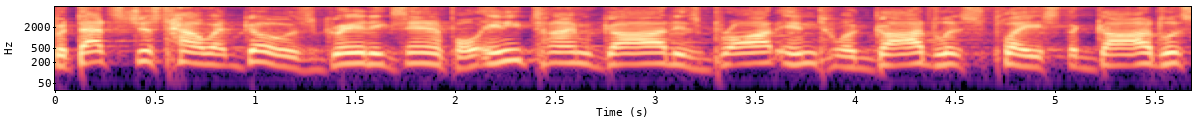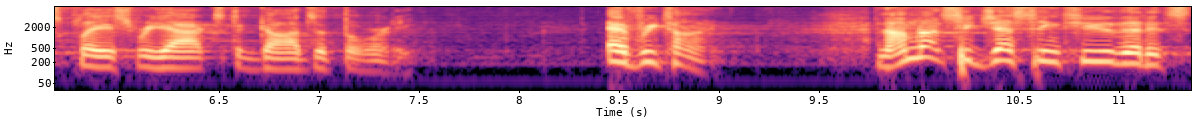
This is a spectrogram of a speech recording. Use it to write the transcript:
But that's just how it goes. Great example. Anytime God is brought into a godless place, the godless place reacts to God's authority. Every time. And I'm not suggesting to you that it's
